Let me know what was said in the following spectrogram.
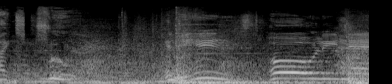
May we fight true in His holy name.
